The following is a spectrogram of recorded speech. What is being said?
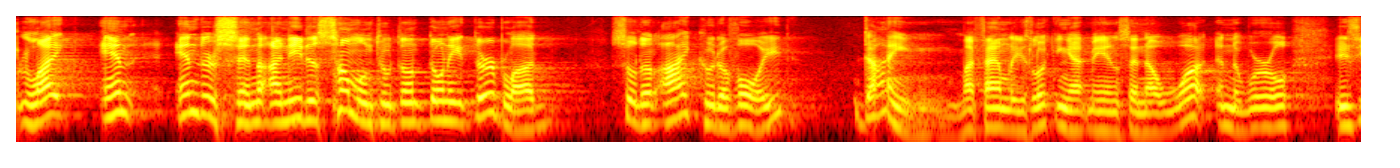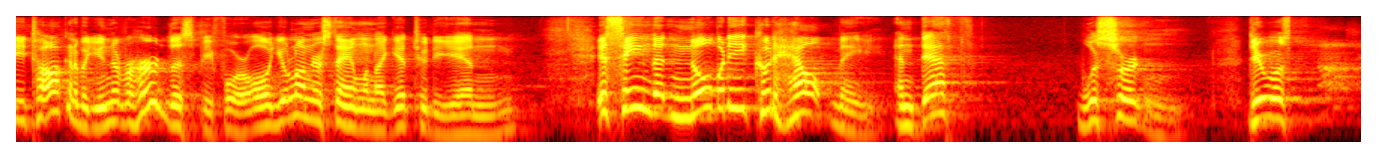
Like Anderson, I needed someone to don- donate their blood so that I could avoid dying. My family is looking at me and saying, Now, what in the world is he talking about? You never heard this before. Oh, you'll understand when I get to the end. It seemed that nobody could help me, and death was certain. There was not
